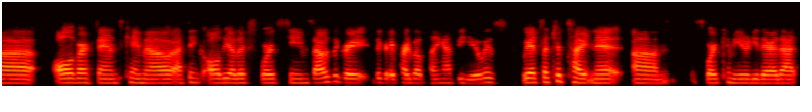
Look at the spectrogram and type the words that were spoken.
uh, all of our fans came out. I think all the other sports teams. That was the great the great part about playing at BU is we had such a tight knit um, sport community there that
